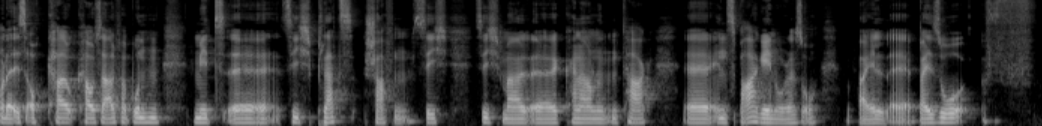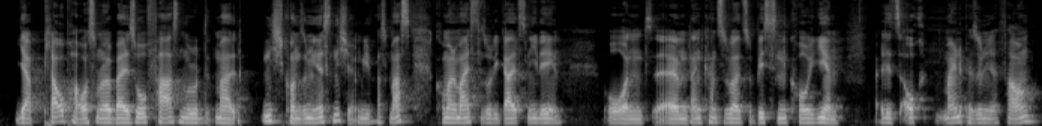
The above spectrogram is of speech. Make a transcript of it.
oder ist auch kausal verbunden mit äh, sich Platz schaffen, sich sich mal äh, keine Ahnung einen Tag äh, ins Bar gehen oder so, weil äh, bei so ja Blaupausen oder bei so Phasen, wo du mal nicht konsumierst, nicht irgendwie was machst, kommen halt meistens so die geilsten Ideen. Und ähm, dann kannst du halt so ein bisschen korrigieren, weil jetzt auch meine persönliche Erfahrung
